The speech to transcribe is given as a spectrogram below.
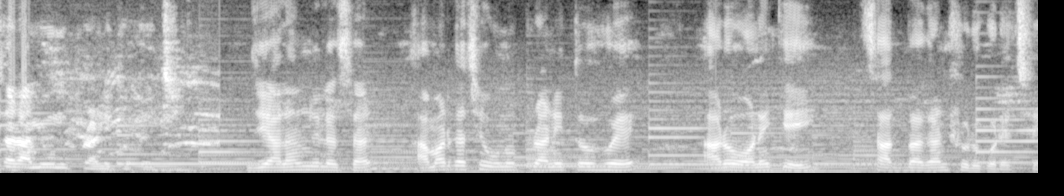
স্যার আমি অনুপ্রাণিত হয়েছি। জি আলহামদুলিল্লাহ স্যার। আমার কাছে অনুপ্রাণিত হয়ে আরও অনেকেই ছাদ বাগান শুরু করেছে।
